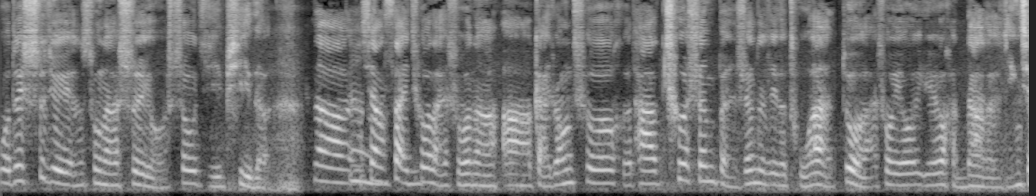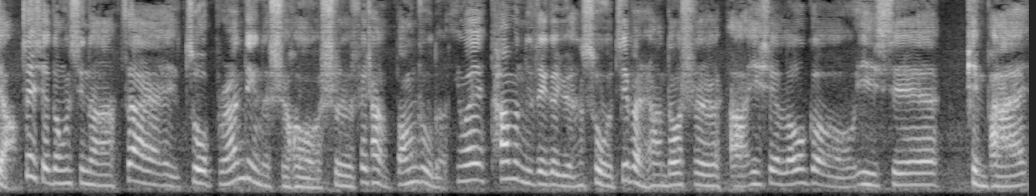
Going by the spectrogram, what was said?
我对视觉元素呢是有收集癖的。那像赛车来说呢，啊、呃，改装车和它车身本身的这个图案，对我来说有也有很大的影响。这些东西呢，在做 branding 的时候是非常有帮助的，因为他们的这个元素基本上都是啊、呃、一些 logo 一些。品牌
